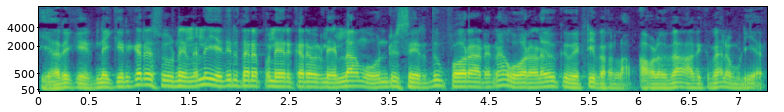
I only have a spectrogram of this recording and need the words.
எனக்கு இன்னைக்கு இருக்கிற சூழ்நிலையில் எதிர்த்தரப்பில் இருக்கிறவர்கள் எல்லாம் ஒன்று சேர்ந்து போராடினா ஓரளவுக்கு வெற்றி பெறலாம். அவ்வளவுதான் அதுக்கு மேல முடியாது.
